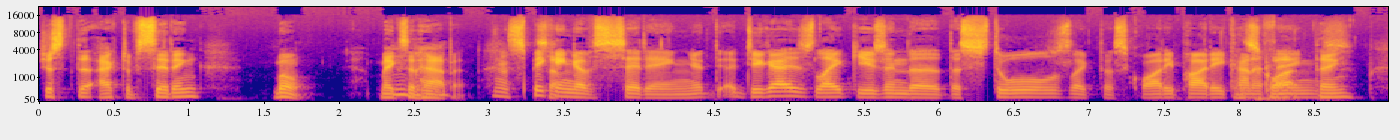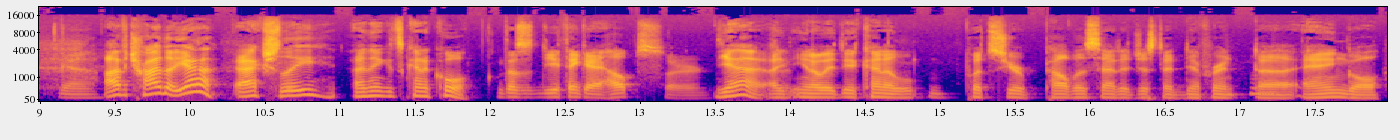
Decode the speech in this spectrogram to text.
just the act of sitting, boom, makes it happen. And Speaking of sitting, do you guys like using the, the stools, like the squatty potty kind of squat things? thing. Yeah. I've tried that. Yeah, actually, I think it's kind of cool. Does, do you think it helps or? Yeah, I, you know, it, it kind of puts your pelvis at a, just a different uh, angle.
